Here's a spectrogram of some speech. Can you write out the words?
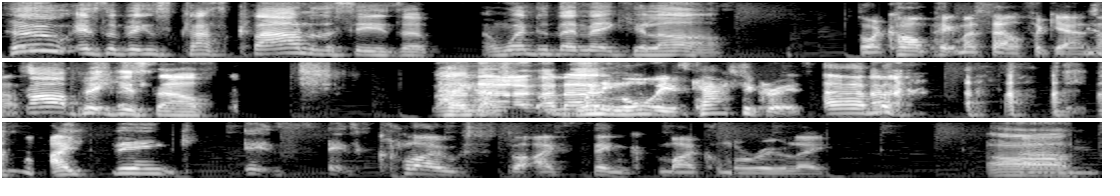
Who is the biggest class clown of the season, and when did they make you laugh? So I can't pick myself again. You That's can't pick yourself. I know, I I'm know. winning all these categories. Um, I think it's it's close, but I think Michael Marouli. Oh, Um,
